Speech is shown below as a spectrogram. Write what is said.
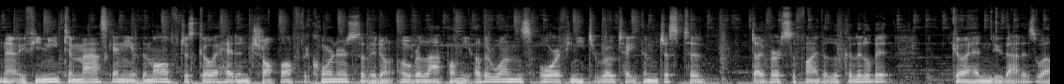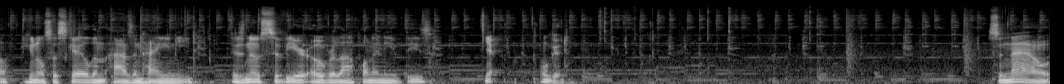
Now, if you need to mask any of them off, just go ahead and chop off the corners so they don't overlap on the other ones, or if you need to rotate them just to diversify the look a little bit, go ahead and do that as well. You can also scale them as and how you need. There's no severe overlap on any of these. Yeah, all good. So now,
